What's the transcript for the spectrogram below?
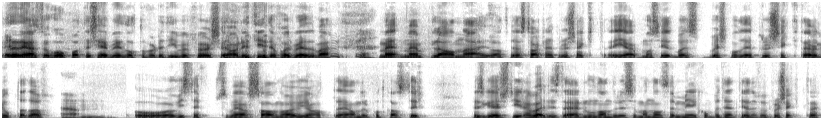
denne gangen så håper jeg at det skjer mer enn 48 timer før, så jeg har litt tid til å forberede meg. Men, men planen er jo at vi har starta et prosjekt. Jeg må si et bare spørsmål det prosjektet er jeg veldig opptatt av. Ja. Og hvis det, som jeg sa, nå har vi hatt eh, andre podkaster. Hvis det er er noen andre som man anser mer kompetent til å gjennomføre prosjektet,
